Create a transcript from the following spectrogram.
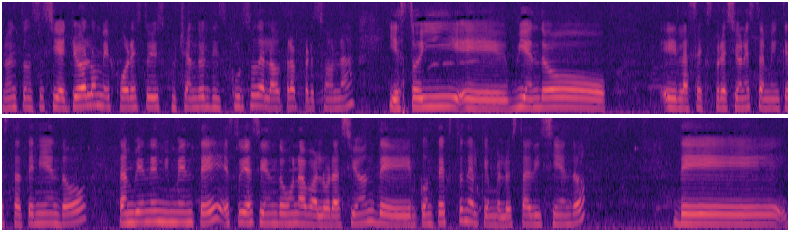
¿no? Entonces, si yo a lo mejor estoy escuchando el discurso de la otra persona y estoy eh, viendo eh, las expresiones también que está teniendo, también en mi mente estoy haciendo una valoración del contexto en el que me lo está diciendo de,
